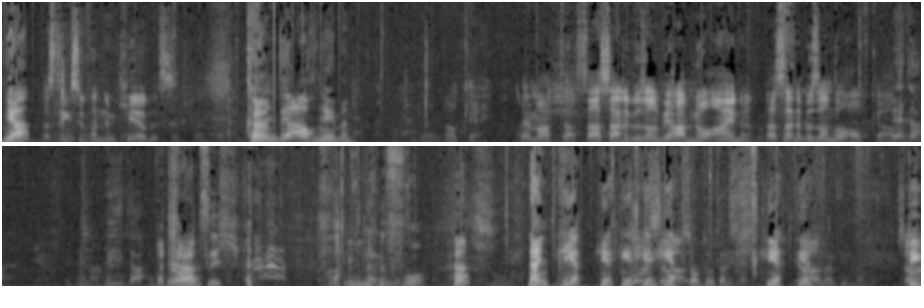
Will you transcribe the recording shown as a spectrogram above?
Ja? Was denkst du von dem Kürbis? Können wir auch nehmen. Okay. Wer macht das? Das ist eine besondere. Wir haben nur eine. Das ist eine besondere Aufgabe. Peter. Wer traut ja? sich freiwillig vor? Hä? Nein, hier, hier, hier, hier, hier. Hier, hier. Die,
